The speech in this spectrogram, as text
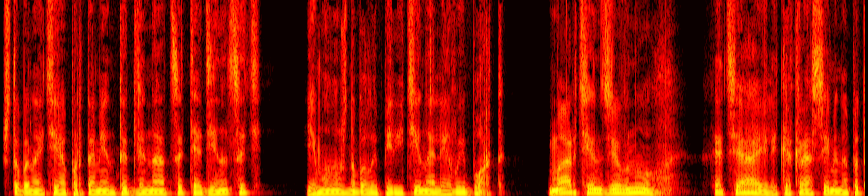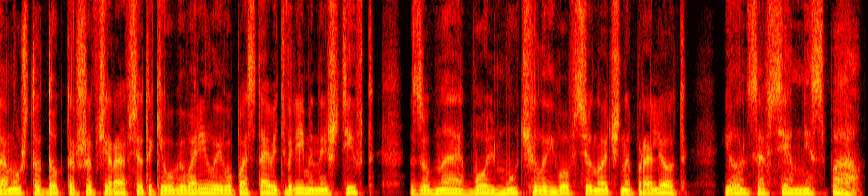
Чтобы найти апартаменты 12-11, ему нужно было перейти на левый борт. Мартин зевнул, хотя, или как раз именно потому, что докторша вчера все-таки уговорила его поставить временный штифт, зубная боль мучила его всю ночь напролет, и он совсем не спал,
